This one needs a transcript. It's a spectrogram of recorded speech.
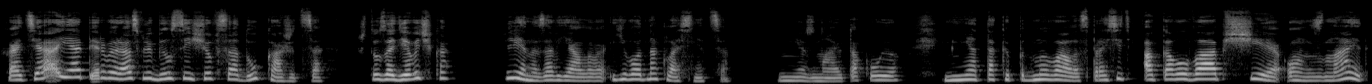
Хотя я первый раз влюбился еще в саду, кажется. Что за девочка?» «Лена Завьялова, его одноклассница». «Не знаю такую. Меня так и подмывало спросить, а кого вообще он знает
